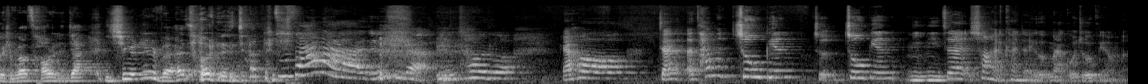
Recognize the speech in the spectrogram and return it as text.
为什么要曹人家？你去个日本还曹人家？自杀啦，真是的，人超多。然后讲呃，他们周边周周边，你你在上海看展有买过周边吗？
